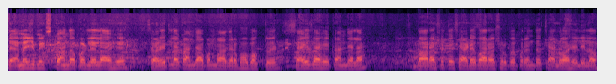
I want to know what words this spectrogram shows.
डॅमेज मिक्स कांदा पडलेला आहे. चाळीतला कांदा आपण बाजारभाव बघतोय. साईज आहे कांद्याला. बाराशे ते साडेबाराशे रुपयेपर्यंत चालू आहे लिलाव.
